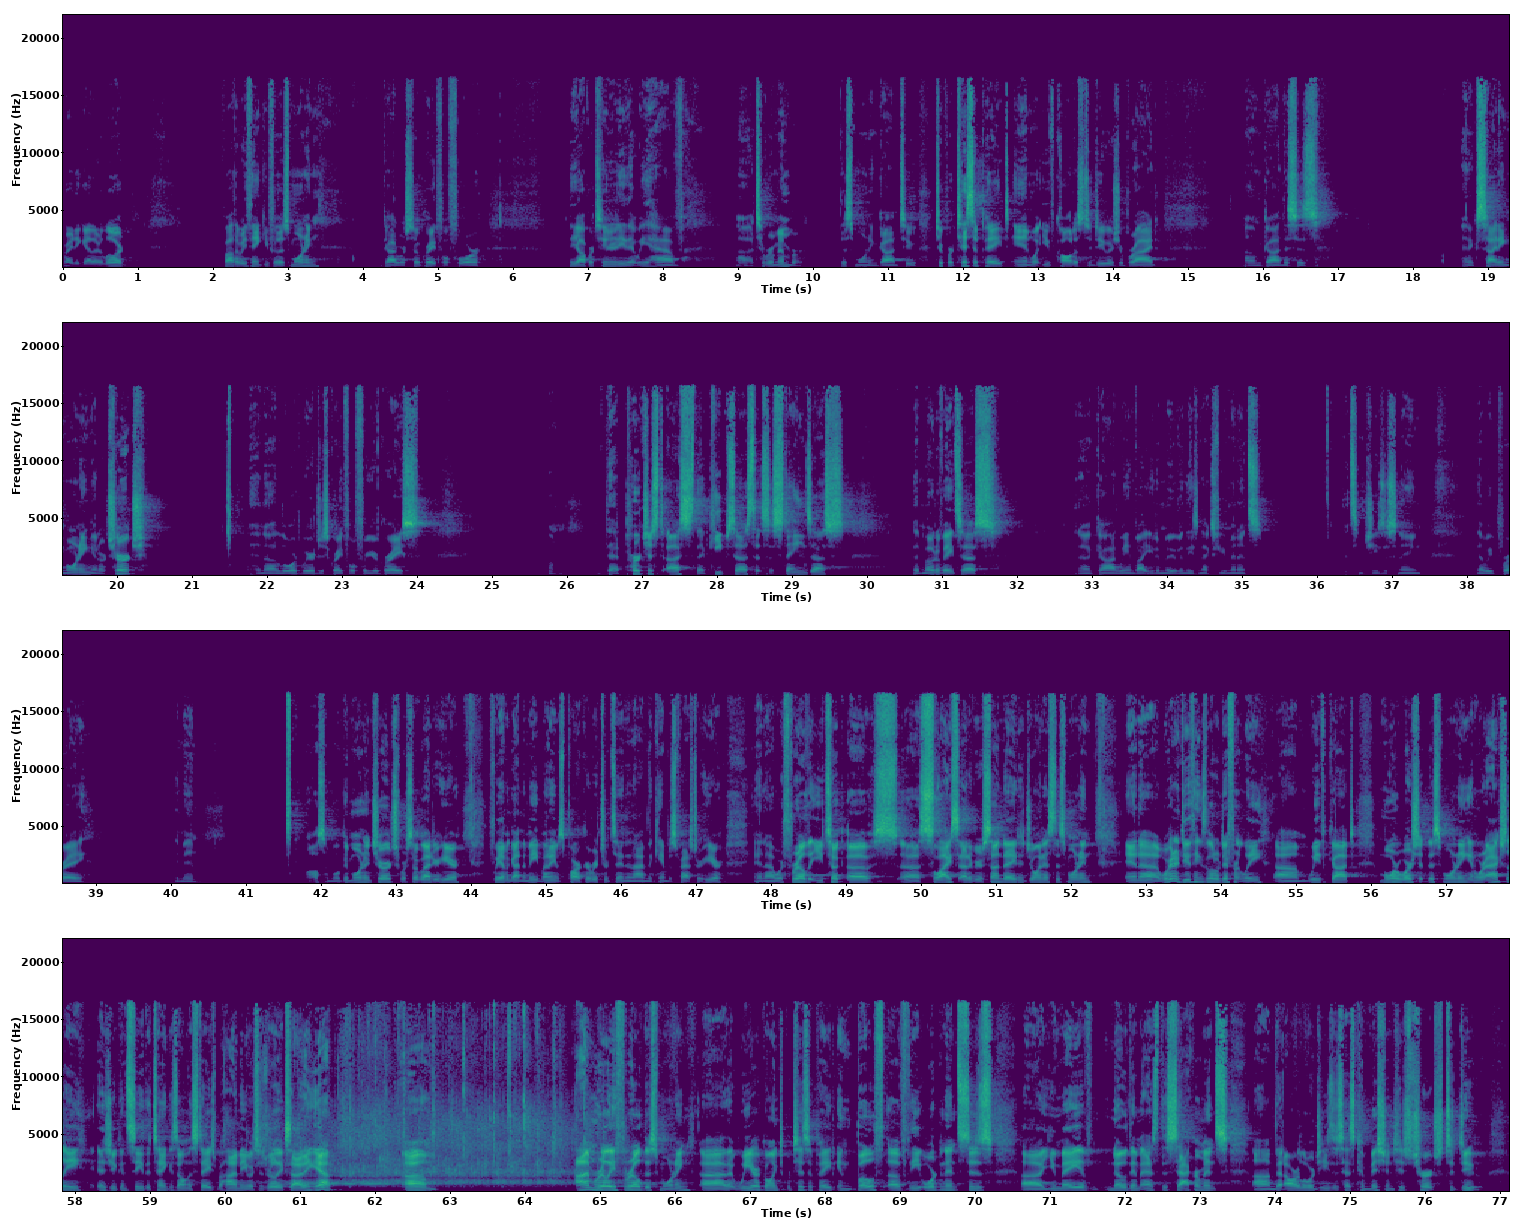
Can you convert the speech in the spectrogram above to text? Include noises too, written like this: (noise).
pray together. Lord, Father, we thank you for this morning. God, we're so grateful for the opportunity that we have uh, to remember this morning, God, to, to participate in what you've called us to do as your bride. Um, God, this is an exciting morning at our church. And uh, Lord, we're just grateful for your grace um, that purchased us, that keeps us, that sustains us that motivates us. And uh, God, we invite you to move in these next few minutes. It's in Jesus' name that we pray. Amen. Awesome. Well, good morning, church. We're so glad you're here. If we haven't gotten to meet, my name is Parker Richardson, and I'm the campus pastor here. And uh, we're thrilled that you took a, a, slice out of your Sunday to join us this morning. And uh, we're going to do things a little differently. Um, we've got more worship this morning, and we're actually, as you can see, the tank is on the stage behind me, which is really exciting. Yeah. Um, I'm really thrilled this morning uh, that we are going to participate in both of the ordinances. Uh, you may have know them as the sacraments um, that our Lord Jesus has commissioned his church to do.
